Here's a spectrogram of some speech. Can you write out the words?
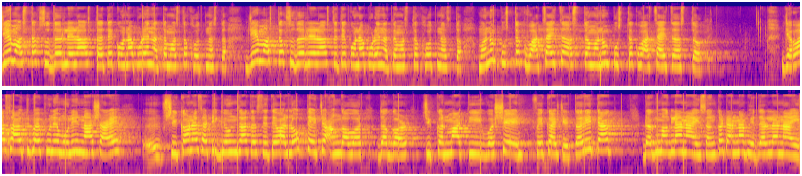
जे मस्तक सुधरलेलं असतं ते कोणापुढे नतमस्तक होत नसतं. जे मस्तक सुधारलेलं असतं ते कोणापुढे नतमस्तक होत नसतं. म्हणून पुस्तक वाचायचं असतं म्हणून पुस्तक वाचायचं असतं. जेव्हा सावित्रीबाई फुले मुलींना शाळेत शिकवण्यासाठी घेऊन जात असते तेव्हा लोक त्याच्या अंगावर दगड चिकणमाती व शेण फेकायचे. तरी त्या डगमगला नाही संकटांना भेदरला नाही.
